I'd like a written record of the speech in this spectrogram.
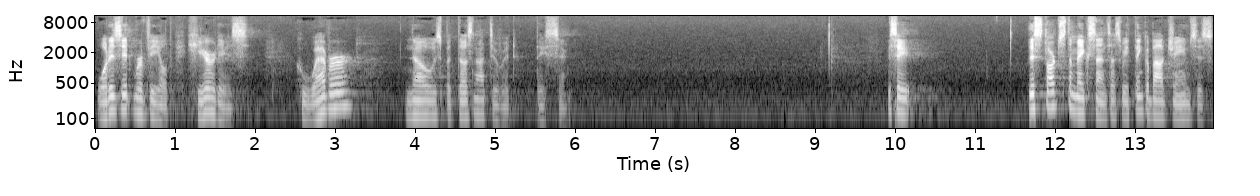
What is it revealed? Here it is. Whoever knows but does not do it, they sin. You see, this starts to make sense as we think about James's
